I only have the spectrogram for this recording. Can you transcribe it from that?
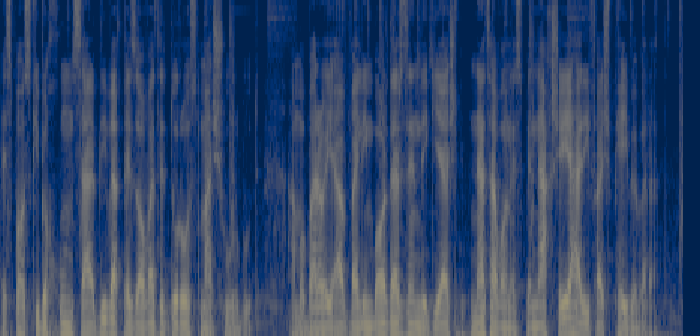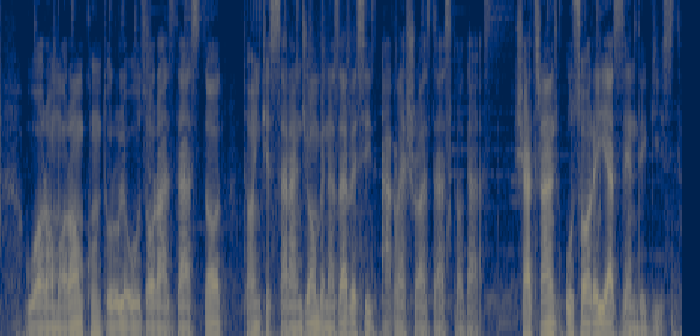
اسپاسکی به خونسردی و قضاوت درست مشهور بود. اما برای اولین بار در زندگیش نتوانست به نقشه حریفش پی ببرد. او آرام آرام کنترل اوضاع را از دست داد تا اینکه سرانجام به نظر رسید عقلش را از دست داده است. شطرنج اصاره ای از زندگی است.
